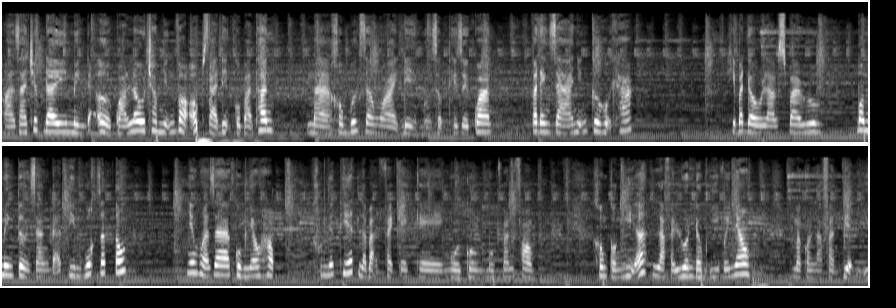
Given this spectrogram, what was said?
hóa ra trước đây mình đã ở quá lâu trong những vỏ ốc giả định của bản thân mà không bước ra ngoài để mở rộng thế giới quan và đánh giá những cơ hội khác. Khi bắt đầu làm spy room, bọn mình tưởng rằng đã team teamwork rất tốt. Nhưng hóa ra cùng nhau học không nhất thiết là bạn phải kè kè ngồi cùng một văn phòng. Không có nghĩa là phải luôn đồng ý với nhau, mà còn là phản biện ý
